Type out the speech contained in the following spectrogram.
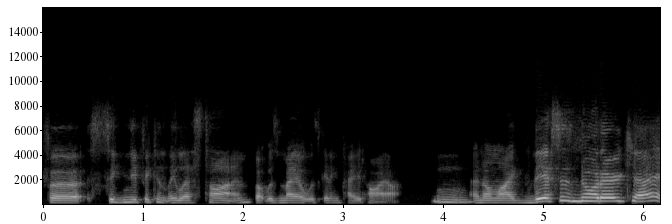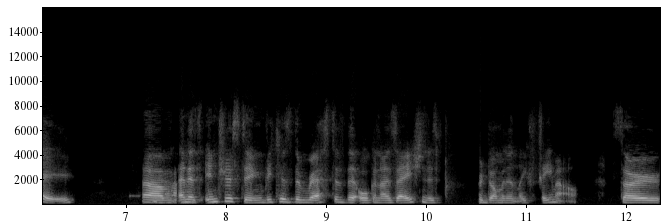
for significantly less time, but was male, was getting paid higher. mm, And I'm like, this is not okay. Um, Yeah. And it's interesting because the rest of the organization is predominantly female. So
